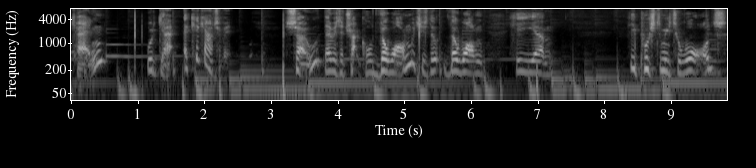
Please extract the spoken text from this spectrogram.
Ken, would get a kick out of it. So there is a track called The One, which is the, the one he um, he pushed me towards.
